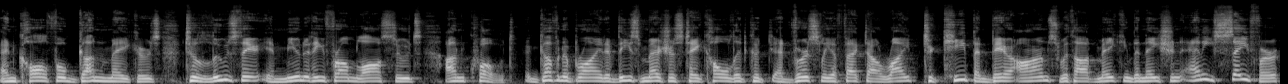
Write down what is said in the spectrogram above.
and call for gun makers to lose their immunity from lawsuits, unquote. Governor Bryant, if these measures take hold, it could adversely affect our right to keep and bear arms without making the nation any safer,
